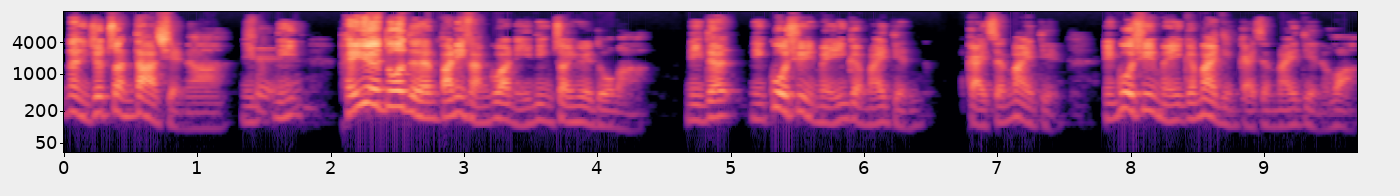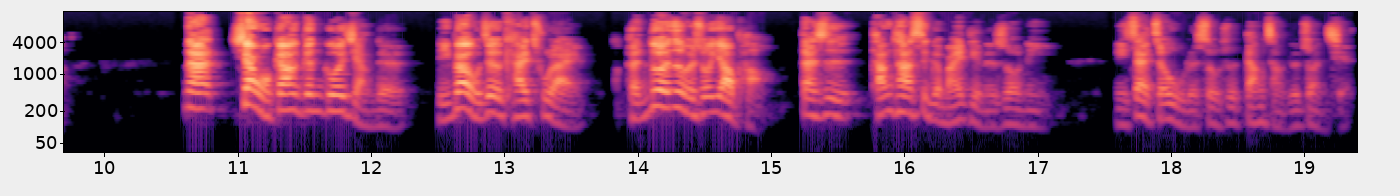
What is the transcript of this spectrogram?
那你就赚大钱啊！你你赔越多的人把你反过来，你一定赚越多嘛？你的你过去每一个买点改成卖点，你过去每一个卖点改成买点的话，那像我刚刚跟各位讲的，礼拜五这个开出来，很多人认为说要跑，但是当它是个买点的时候，你你在周五的时候是当场就赚钱，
